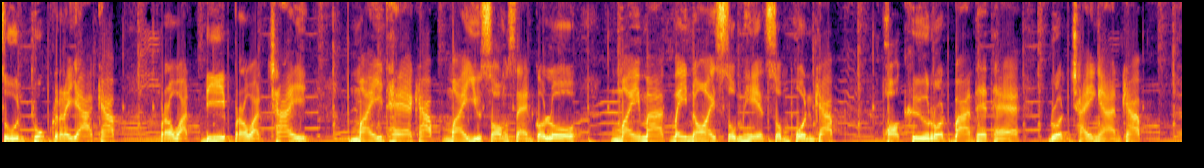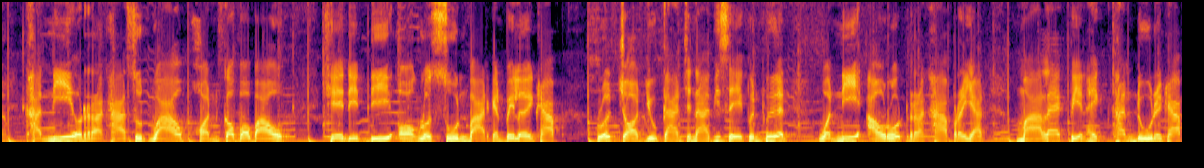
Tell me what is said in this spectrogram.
ศูนย์ทุกระยะครับ ประวัติดีประวัติใช่ ไม่แท้ครับ ไม่อยู่ 2 0 0แสนกว่าโล ไม่มากไม่น้อยสมเหตุสมผลครับ เพราะคือรถบ้านแท้ๆ รถใช้งานครับ คันนี้ราคาสุดว้าว ผ่อนก็เบาๆ เครดิตดีออกรถศูนย์บาทกันไปเลยครับ รถจอดอยู่การจนาพิเศษเพื่อนๆ วันนี้เอารถราคาประหยัดมาแลกเปลี่ยนให้ท่านดูนะครับ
